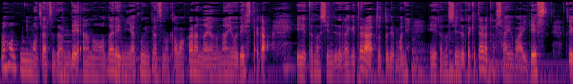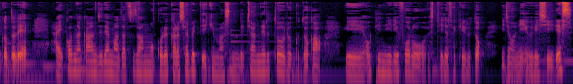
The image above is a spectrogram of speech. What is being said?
まあ、本当にも雑談で、あの、誰に役に立つのかわからないような内容でしたが、えー、楽しんでいただけたら、ちょっとでもね、えー、楽しんでいただけたら幸いです。ということで、はい、こんな感じで、まあ、雑談もこれから喋っていきますので、チャンネル登録とか、えー、お気に入りフォローしていただけると非常に嬉しいです。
